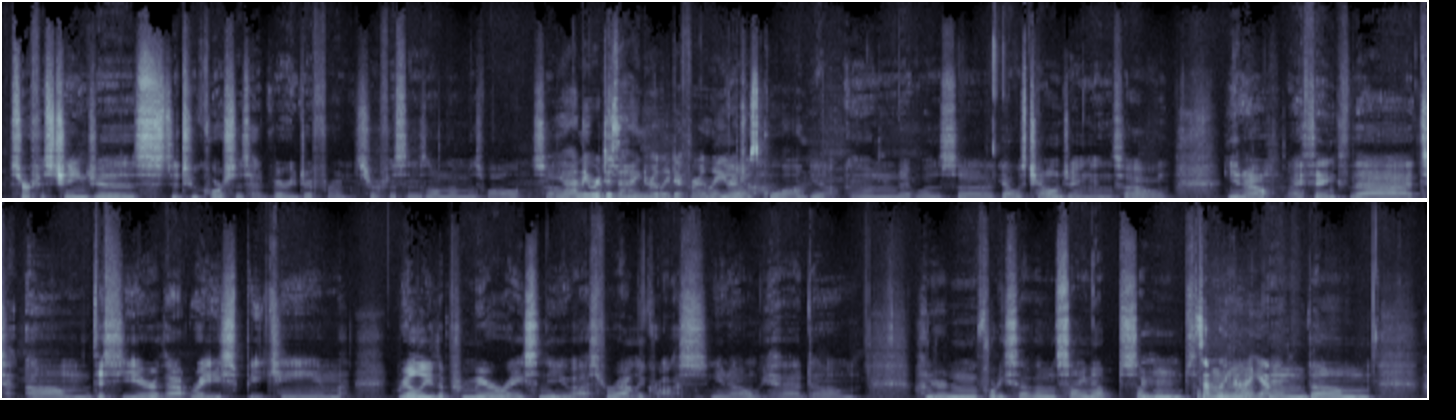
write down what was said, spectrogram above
Surface changes. The two courses had very different surfaces on them as well. So yeah, and they were was- designed really differently, which was cool. Yeah, and it was uh, yeah, it was challenging, and so you know, I think that um, this year that race became really the premier race in the U.S. for rallycross. You know, we had um, 147 signups, something, Mm-hmm. Something like that, yeah. and um,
